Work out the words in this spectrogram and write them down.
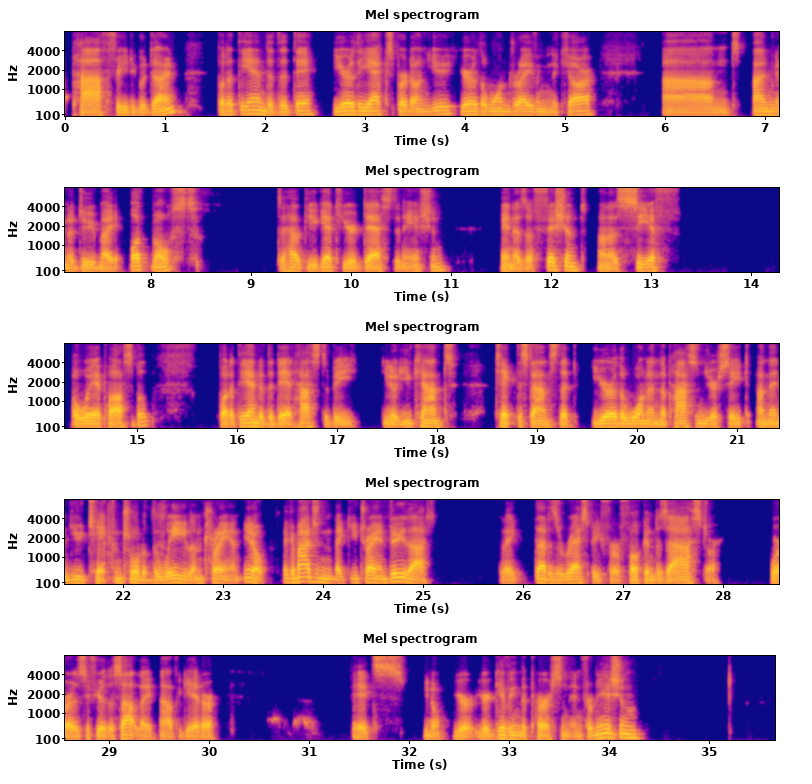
path for you to go down. But at the end of the day, you're the expert on you. You're the one driving the car. And I'm going to do my utmost to help you get to your destination in as efficient and as safe a way possible. But at the end of the day, it has to be, you know, you can't take the stance that you're the one in the passenger seat and then you take control of the wheel and try and, you know, like imagine like you try and do that. Like that is a recipe for a fucking disaster. Whereas if you're the satellite navigator, it's, you know, you're you're giving the person information,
